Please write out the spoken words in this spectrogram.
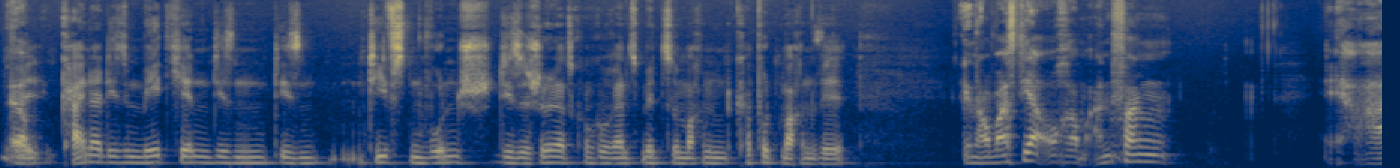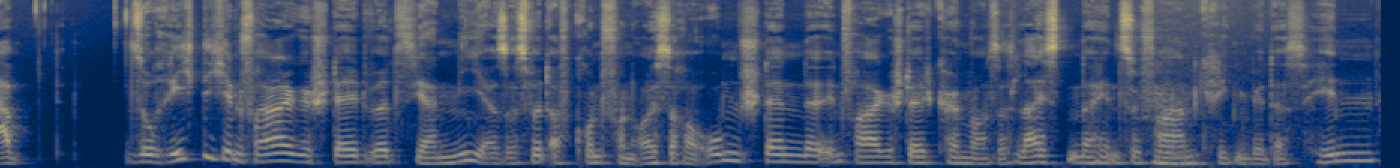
Ja. Weil keiner diesem Mädchen diesen, diesen tiefsten Wunsch, diese Schönheitskonkurrenz mitzumachen, kaputt machen will. Genau, was ja auch am Anfang, ja, so richtig in Frage gestellt wird es ja nie. Also es wird aufgrund von äußerer Umstände in Frage gestellt, können wir uns das leisten, dahin zu fahren, mhm. kriegen wir das hin.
